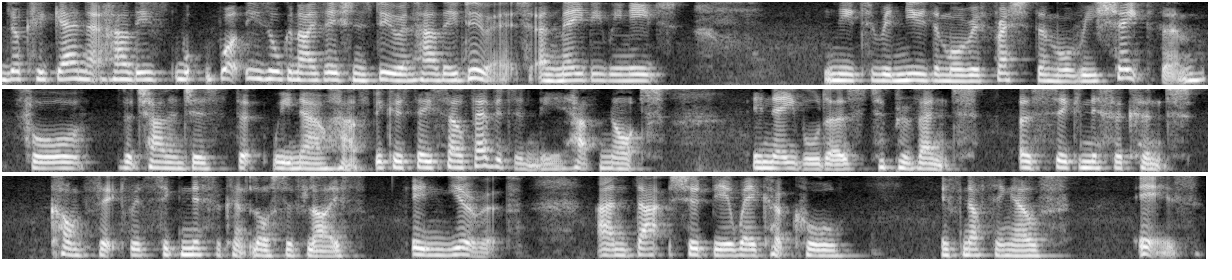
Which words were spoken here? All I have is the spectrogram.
look again at how these what these organizations do and how they do it. And maybe we need need to renew them or refresh them or reshape them for the challenges that we now have because they self evidently have not enabled us to prevent a significant conflict with significant loss of life in Europe. And that should be a wake up call, if nothing else is,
